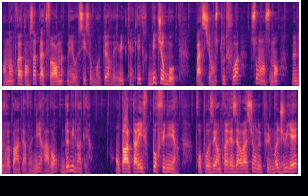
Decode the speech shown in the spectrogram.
en empruntant sa plateforme, mais aussi son moteur V8 4 litres biturbo. Patience toutefois, son lancement ne devrait pas intervenir avant 2021. On parle tarif pour finir. Proposé en pré-réservation depuis le mois de juillet,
